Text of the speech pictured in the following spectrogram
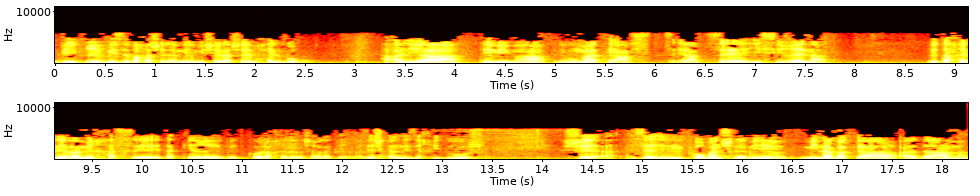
והקריב מזבח השלמים משל השם חלבו. העלייה תמימה לעומת העצה יסירנה ואת החלב המכסה את הקרב ואת כל החלב אשר על הקרב. אז יש כאן איזה חידוש, שזה קורבן שלמים, מן הבקר אדם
